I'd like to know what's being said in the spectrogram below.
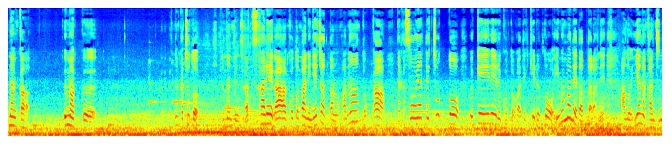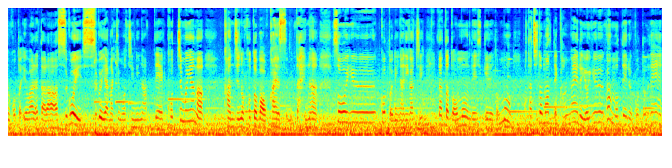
なんかうまくなんかちょっと何て言うんですか疲れが言葉に出ちゃったのかなとかなんかそうやってちょっと受け入れることができると今までだったらねあの嫌な感じのこと言われたらすごいすぐ嫌な気持ちになってこっちも嫌な感じの言葉を返すみたいなそういうことになりがちだったと思うんですけれども立ち止まって考える余裕が持てることで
